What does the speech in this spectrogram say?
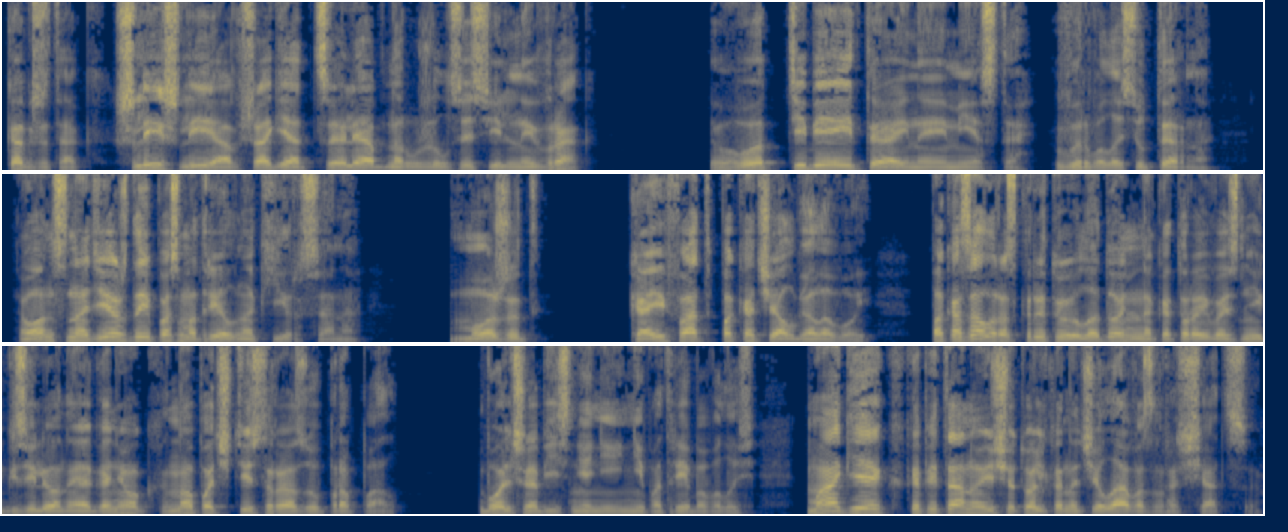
Как же так? Шли-шли, а в шаге от цели обнаружился сильный враг. «Вот тебе и тайное место», — вырвалось у Терна. Он с надеждой посмотрел на Кирсана. «Может...» Кайфат покачал головой. Показал раскрытую ладонь, на которой возник зеленый огонек, но почти сразу пропал. Больше объяснений не потребовалось. Магия к капитану еще только начала возвращаться.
